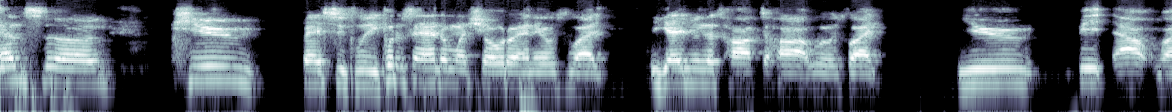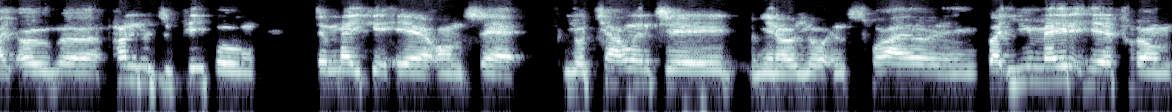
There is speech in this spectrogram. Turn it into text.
and so Hugh basically put his hand on my shoulder and it was like, he gave me this heart to heart where it was like, you beat out like over hundreds of people to make it here on set. You're talented, you know, you're inspiring, but you made it here from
